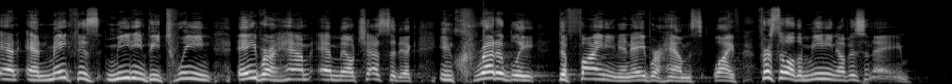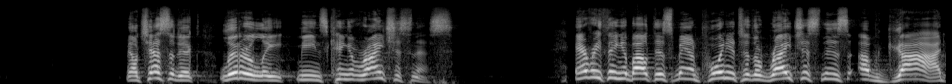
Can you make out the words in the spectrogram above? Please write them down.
and, and make this meeting between Abraham and Melchizedek incredibly defining in Abraham's life. First of all, the meaning of his name. Melchizedek literally means king of righteousness. Everything about this man pointed to the righteousness of God.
